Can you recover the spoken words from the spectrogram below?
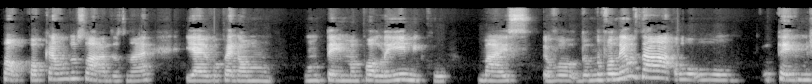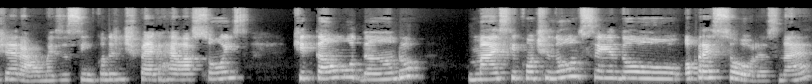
qualquer um dos lados, né? E aí eu vou pegar um, um tema polêmico, mas eu vou, não vou nem usar o, o, o termo geral, mas assim, quando a gente pega relações que estão mudando, mas que continuam sendo opressoras, né?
